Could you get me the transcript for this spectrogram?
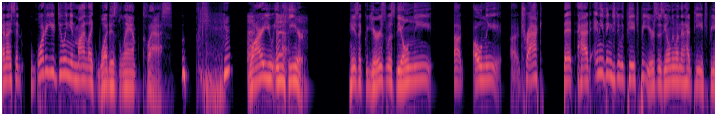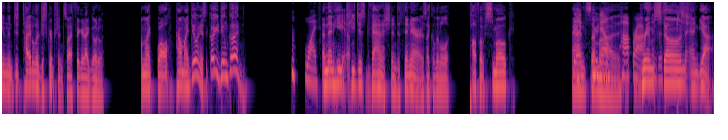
And I said, "What are you doing in my like what is lamp class? Why are you in here?" He's like, "Yours was the only uh, only uh, track that had anything to do with PHP. Yours was the only one that had PHP in the d- title or description, so I figured I'd go to it." I'm like, "Well, how am I doing?" He's like, "Oh, you're doing good." Why? And then he you. he just vanished into thin air. It was like a little puff of smoke He, and threw some uh, pop rocks and just- brimstone and yeah,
